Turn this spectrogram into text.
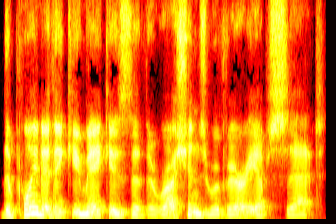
the point I think you make is that the Russians were very upset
